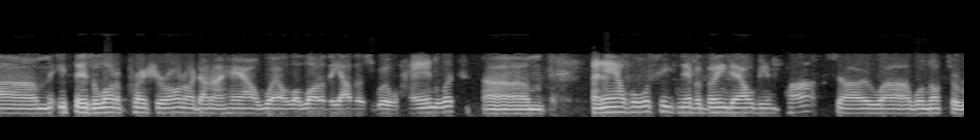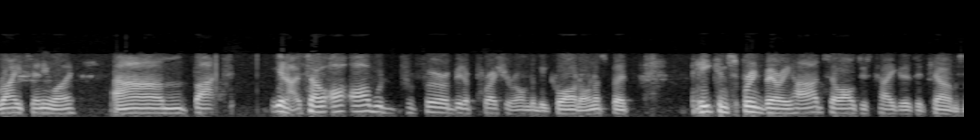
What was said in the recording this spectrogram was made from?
Um, if there's a lot of pressure on, I don't know how well a lot of the others will handle it. Um, and our horse, he's never been to Albion Park, so uh, well not to race anyway. Um, but you know, so I, I would prefer a bit of pressure on, to be quite honest. But he can sprint very hard, so I'll just take it as it comes.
